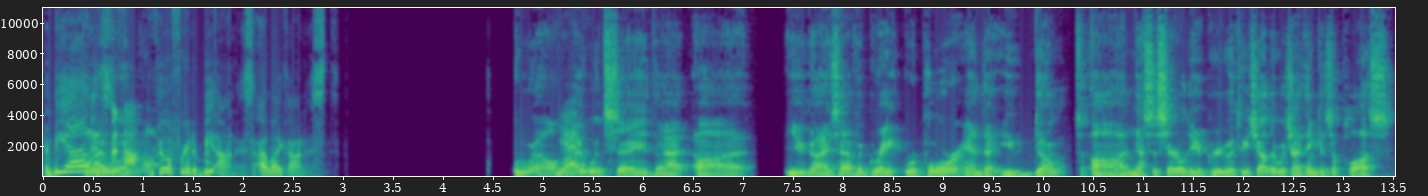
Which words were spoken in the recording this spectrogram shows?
And be honest. would- Feel free to be honest. I like honest. Well, Yeah. I would say that uh, you guys have a great rapport and that you don't uh, necessarily agree with each other, which I think is a plus.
